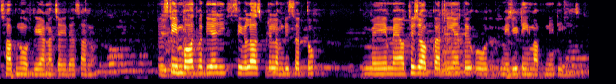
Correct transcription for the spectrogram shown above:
ਸਭ ਨੂੰ ਅੱਗੇ ਆਉਣਾ ਚਾਹੀਦਾ ਸਾਨੂੰ। ਇਸ ਟੀਮ ਬਹੁਤ ਵਧੀਆ ਜੀ ਸਿਵਲ ਹਸਪੀਟਲ ਅੰਮ੍ਰਿਤਸਰ ਤੋਂ। ਮੈਂ ਮੈਂ ਉੱਥੇ ਜੌਬ ਕਰਨੀ ਹੈ ਤੇ ਉਹ ਮੇਰੀ ਟੀਮ ਆਪਣੀ ਟੀਮ ਹੈ ਜੀ।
